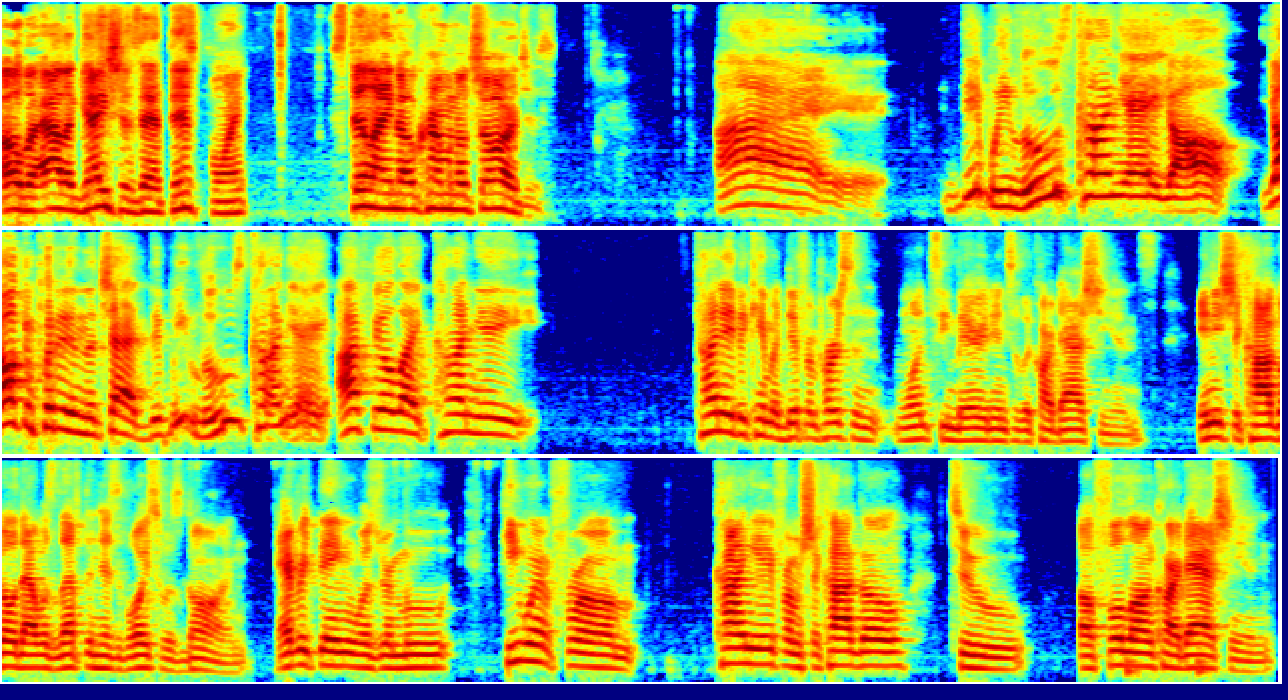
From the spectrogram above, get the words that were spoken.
oh, over allegations at this point. Still ain't no criminal charges. I did we lose Kanye? Y'all, y'all can put it in the chat. Did we lose Kanye? I feel like Kanye Kanye became a different person once he married into the Kardashians. Any Chicago that was left in his voice was gone. Everything was removed. He went from Kanye from Chicago to a full-on Kardashian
